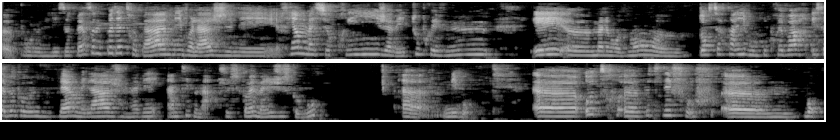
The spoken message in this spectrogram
Euh, pour les autres personnes, peut-être pas, mais voilà, je n'ai rien ne m'a surpris, j'avais tout prévu. Et euh, malheureusement, euh, dans certains livres, on peut prévoir et ça peut quand même vous plaire, mais là, j'en avais un petit peu marre. Je suis quand même allée jusqu'au bout. mais bon. autre petit défaut. bon.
